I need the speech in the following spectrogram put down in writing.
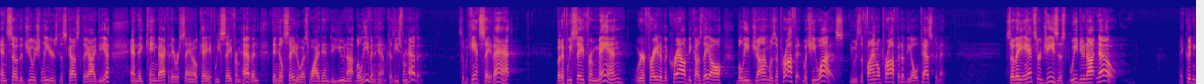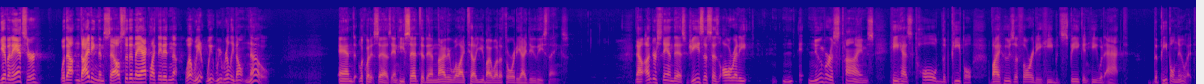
And so the Jewish leaders discussed the idea, and they came back and they were saying, okay, if we say from heaven, then he'll say to us, why then do you not believe in him? Because he's from heaven. So we can't say that. But if we say from man, we're afraid of the crowd because they all believed John was a prophet, which he was. He was the final prophet of the Old Testament. So they answered Jesus, We do not know. They couldn't give an answer without indicting themselves, so then they act like they didn't know. Well, we, we, we really don't know. And look what it says. And he said to them, Neither will I tell you by what authority I do these things. Now, understand this Jesus has already n- numerous times he has told the people by whose authority he would speak and he would act. The people knew it,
